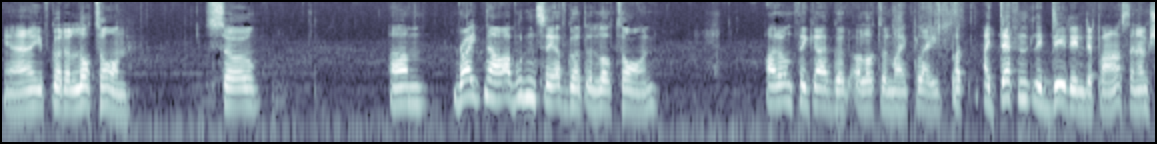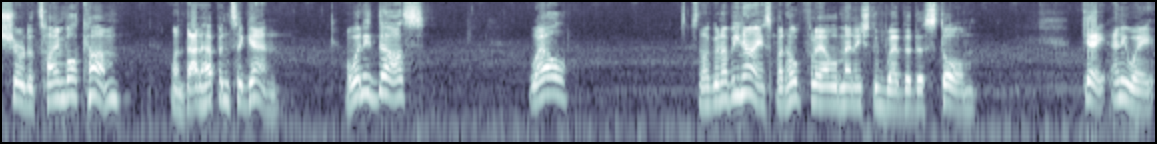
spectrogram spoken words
Yeah, you've got a lot on. So, um, right now, I wouldn't say I've got a lot on. I don't think I've got a lot on my plate, but I definitely did in the past, and I'm sure the time will come when that happens again. when it does, well, it's not gonna be nice, but hopefully I will manage to weather the storm. Okay, anyway,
